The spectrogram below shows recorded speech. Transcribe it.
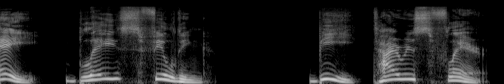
A. Blaze Fielding, B. Tyris Flare,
